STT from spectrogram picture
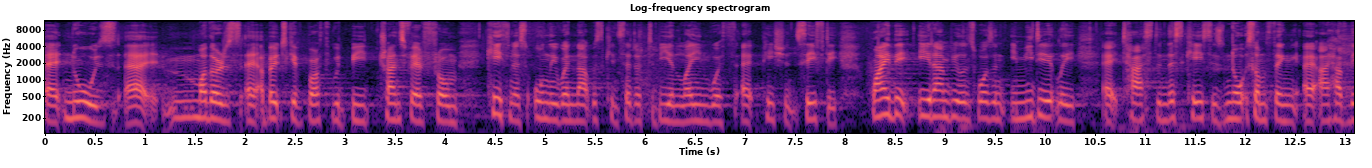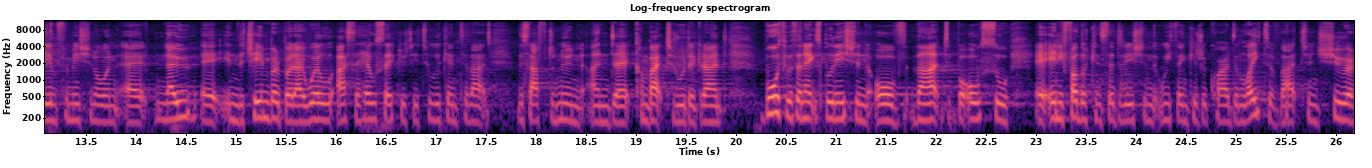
uh, knows, uh, mothers uh, about to give birth would be transferred from Caithness only when that was considered to be in line with uh, patient safety. Why the air ambulance wasn't immediately uh, tasked in this case is not something uh, I have the information on uh, now uh, in the chamber, but I will ask the Health Secretary to look into that this afternoon and uh, come back to Rhoda Grant, both with an explanation of that, but also uh, any further consideration that we think is required in light of that to ensure uh,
